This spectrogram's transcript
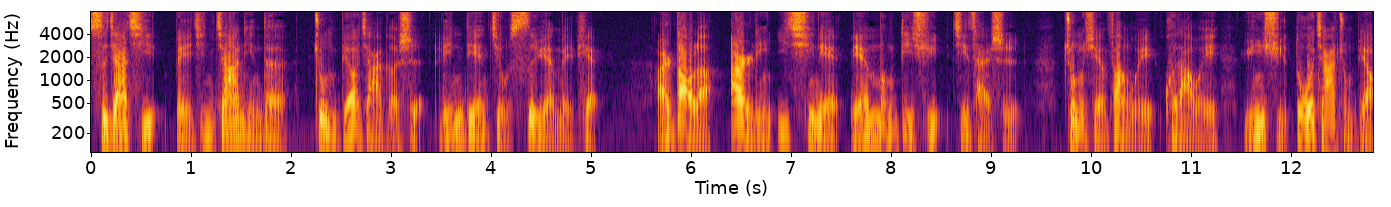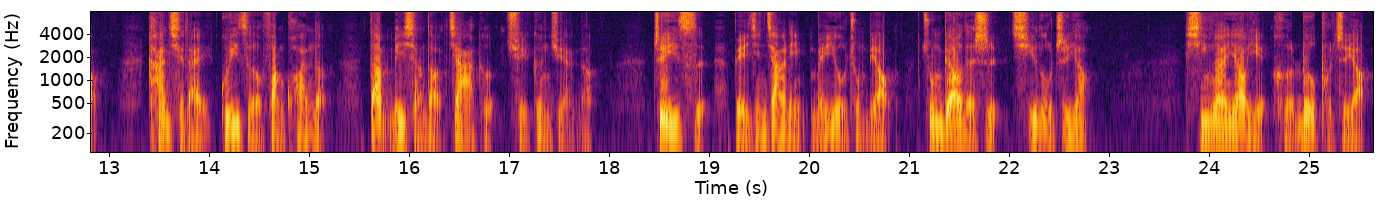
四加七北京嘉宁的中标价格是零点九四元每片，而到了二零一七年联盟地区集采时，中选范围扩大为允许多家中标，看起来规则放宽了，但没想到价格却更卷了。这一次，北京嘉宁没有中标，中标的是齐鲁制药、新安药业和乐普制药，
